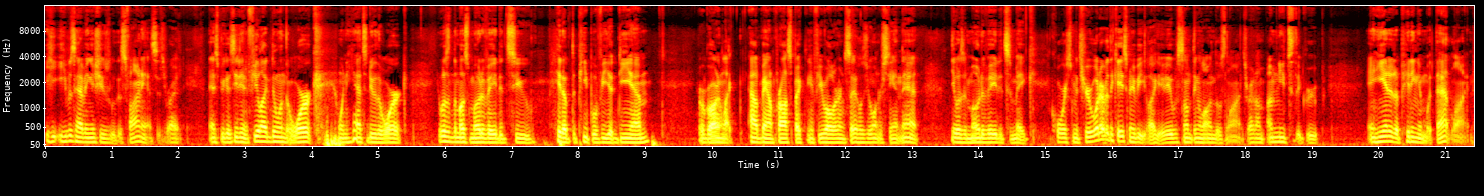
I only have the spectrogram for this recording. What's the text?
he he was having issues with his finances, right? And it's because he didn't feel like doing the work when he had to do the work. He wasn't the most motivated to hit up the people via DM regarding like outbound prospecting. If you all are in sales, you'll understand that. He wasn't motivated to make course material, whatever the case may be. Like it was something along those lines, right? I'm I'm new to the group and he ended up hitting him with that line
